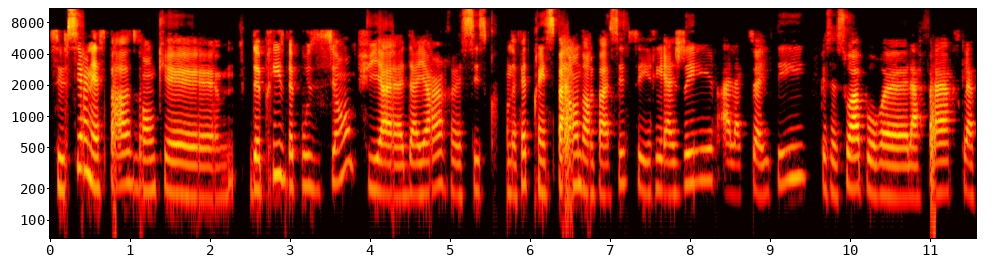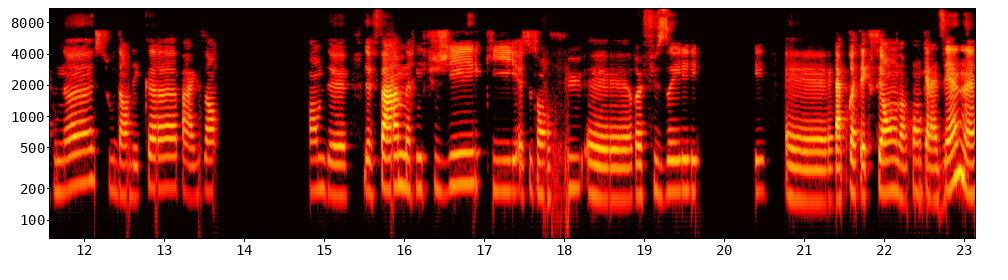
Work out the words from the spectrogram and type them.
C'est aussi un espace donc euh, de prise de position. Puis euh, d'ailleurs, euh, c'est ce qu'on a fait principalement dans le passé, c'est réagir à l'actualité, que ce soit pour l'affaire Sclavounos ou dans des cas, par exemple, de, de femmes réfugiées qui se sont vues refuser euh, la protection dans le fond canadienne.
